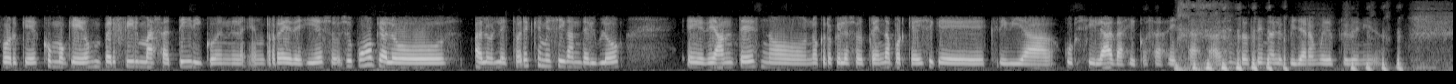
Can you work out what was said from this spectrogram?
porque es como que es un perfil más satírico en, en redes y eso. Supongo que a los, a los lectores que me sigan del blog eh, de antes no, no creo que les sorprenda porque ahí sí que escribía cursiladas y cosas de estas, ¿sabes? Entonces no les pillara muy desprevenido.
